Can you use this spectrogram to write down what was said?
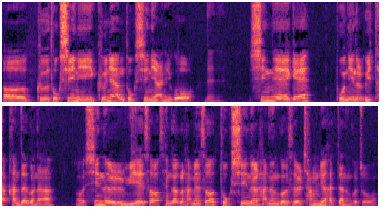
어, 그 독신이 그냥 독신이 아니고 네네 신에게 본인을 의탁한다거나 어, 신을 위해서 생각을 하면서 독신을 하는 것을 장려했다는 거죠.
